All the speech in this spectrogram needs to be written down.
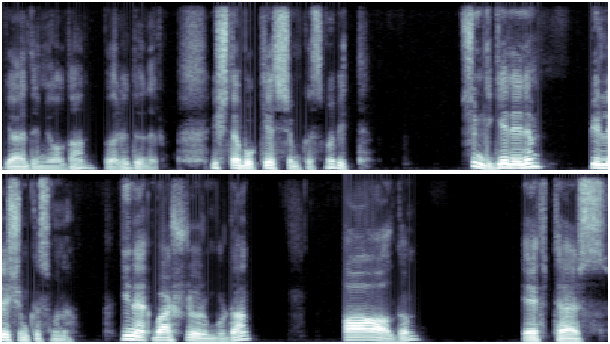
geldiğim yoldan böyle dönerim. İşte bu kesişim kısmı bitti. Şimdi gelelim birleşim kısmına. Yine başlıyorum buradan. A aldım. F ters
